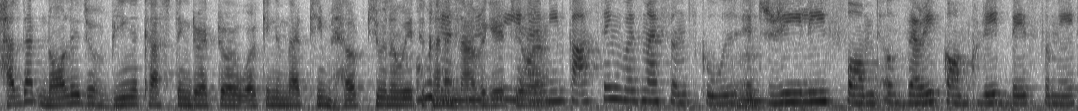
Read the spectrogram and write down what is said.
Has that knowledge of being a casting director or working in that team helped you in a way to Oh, kind of navigate definitely. your? I mean, casting was my film school. It hmm. really formed a very concrete base for me.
